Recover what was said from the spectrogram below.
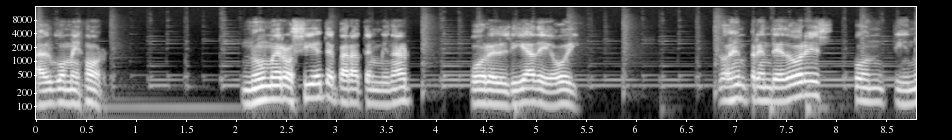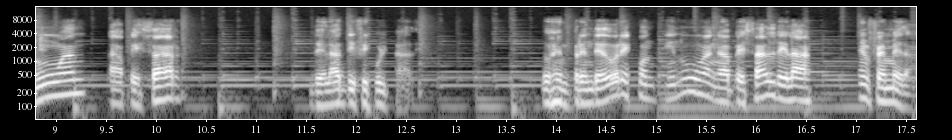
algo mejor. Número siete, para terminar por el día de hoy. Los emprendedores continúan a pesar de las dificultades. Los emprendedores continúan a pesar de la enfermedad,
